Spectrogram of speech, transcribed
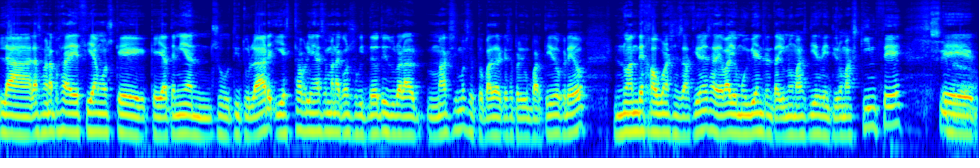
la, la semana pasada decíamos que, que, ya tenían su titular y esta primera semana con su quinteto titular al máximo, excepto Padre que se perdió un partido, creo, no han dejado buenas sensaciones. Adebayo muy bien, 31 más 10, 21 más 15. Eh,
